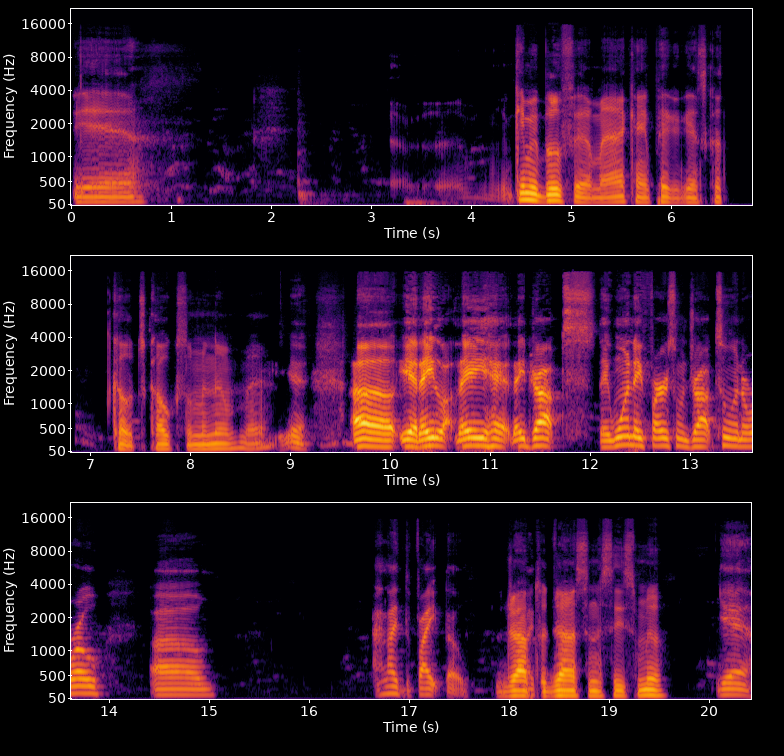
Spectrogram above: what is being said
Yeah. Give me Bluefield, man. I can't pick against Co- Coach Coaxum and them, man. Yeah, uh, yeah. They they had they dropped they won their first one, dropped two in a row. Um, I like the fight though. Drop Like- to Johnson and C. Smith. Yeah,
